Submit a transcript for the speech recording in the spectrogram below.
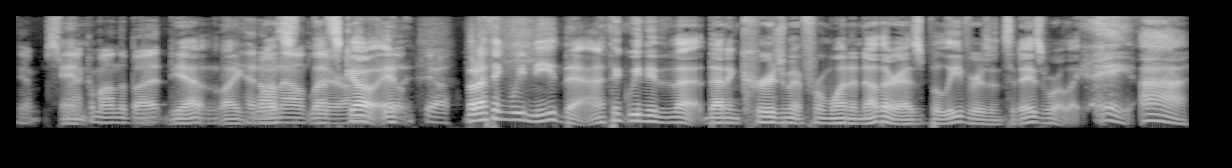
yep. Smack and- him on the butt. yeah, like, head on let's- out let's go. And- yeah, But I think we need that. I think we need that that encouragement from one another as believers in today's world. Like, hey, ah,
